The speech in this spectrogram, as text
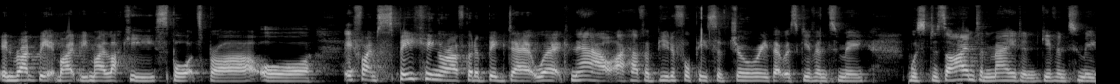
in rugby, it might be my lucky sports bra, or if I'm speaking or I've got a big day at work now, I have a beautiful piece of jewelry that was given to me was designed and made and given to me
